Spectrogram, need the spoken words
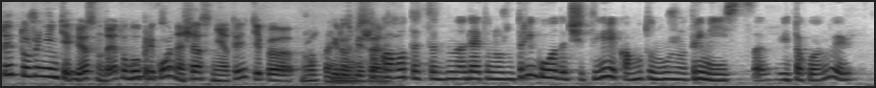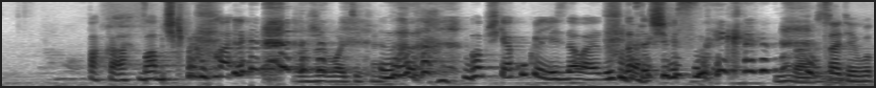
это тоже неинтересно, до этого было прикольно, а сейчас нет. И типа Ну, и понятно. Что разбежались. кого-то это, для этого нужно 3 года, 4, кому-то нужно 3 месяца. И такой, ну и пока бабочки пропали. В животике. Да, Бабочки окуклились, давай, до следующей весны. Ну да. Кстати, вот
